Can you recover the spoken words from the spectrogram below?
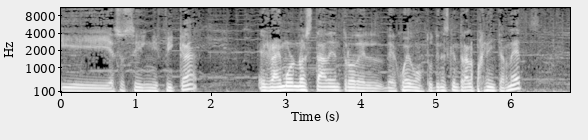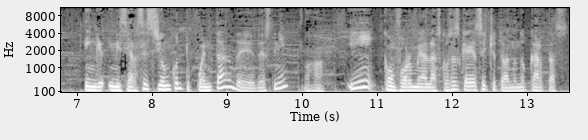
Y eso significa. El Grimoire no está dentro del, del juego. Tú tienes que entrar a la página de internet, iniciar sesión con tu cuenta de Destiny. Ajá. Y conforme a las cosas que hayas hecho, te van dando cartas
